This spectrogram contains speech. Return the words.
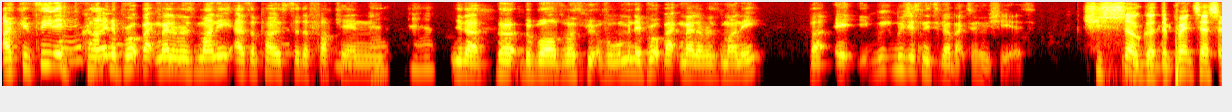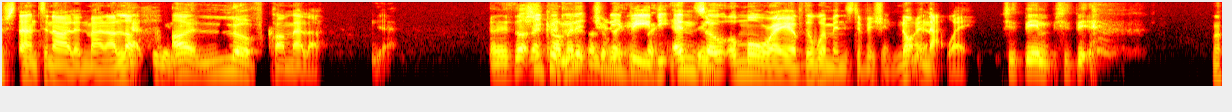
I can see they kind of brought back Mellora's money as opposed to the fucking, you know, the, the world's most beautiful woman. They brought back Mellora's money, but it, we, we just need to go back to who she is. She's so good. The Princess of Staten Island, man. I love That's who it is. I love Carmella. Yeah, and it's not She that could Carmella's literally be the she's being- Enzo Amore of the women's division. Not in that way. She's being she's being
